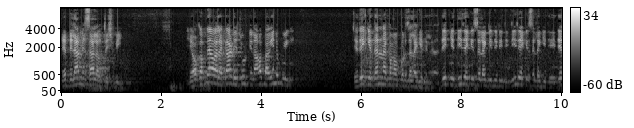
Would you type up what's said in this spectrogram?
اے بلا مثال او تشبیه یو کپنه والا ګاډي جوړ کړي هغه باغې نه پويږي چې دې کې دنه کوم پرځ لګي دي دې کې دیزه کې څه لګي دي دې دیزه کې څه لګي دي دې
